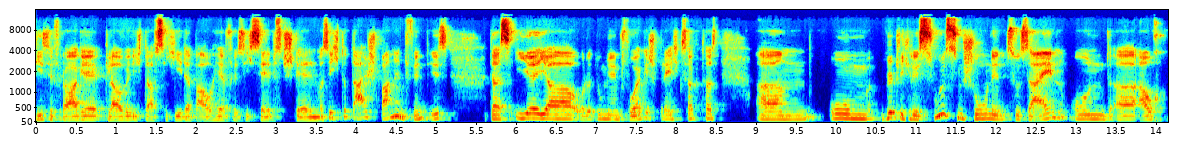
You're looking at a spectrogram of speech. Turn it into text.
Diese Frage, glaube ich, darf sich jeder Bauherr für sich selbst stellen. Was ich total spannend finde, ist, dass ihr ja oder du mir im Vorgespräch gesagt hast, ähm, um wirklich ressourcenschonend zu sein und äh, auch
